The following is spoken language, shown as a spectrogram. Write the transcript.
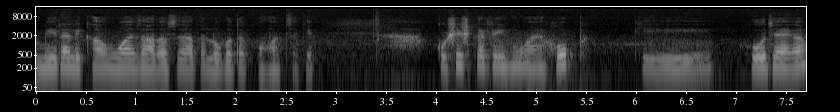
मेरा लिखा हुआ ज़्यादा से ज़्यादा लोगों तक पहुँच सके। कोशिश कर रही हूँ आई होप कि हो जाएगा।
